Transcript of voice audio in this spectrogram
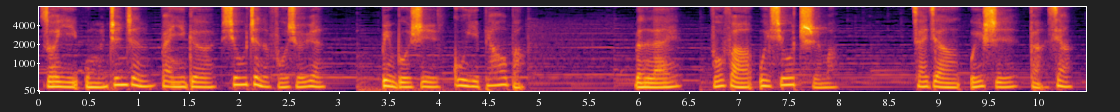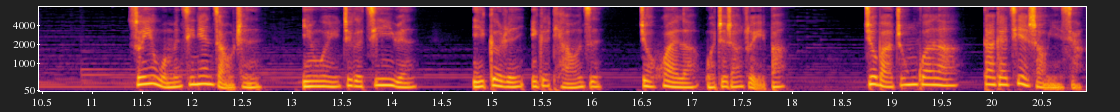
所以我们真正办一个修正的佛学院，并不是故意标榜。本来佛法为修持嘛，才讲为实法相，所以我们今天早晨因为这个机缘。一个人一个条子，就坏了我这张嘴巴，就把中观啦大概介绍一下。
